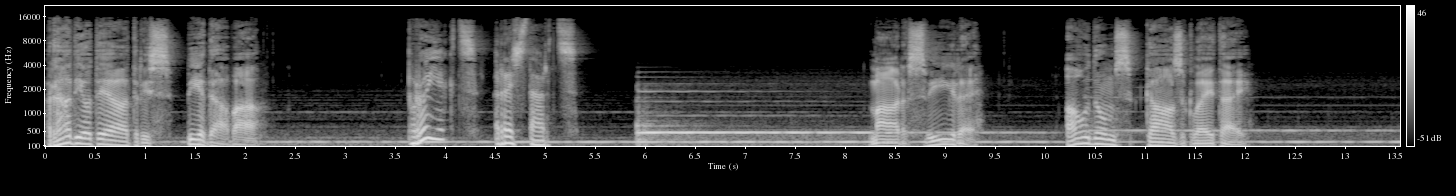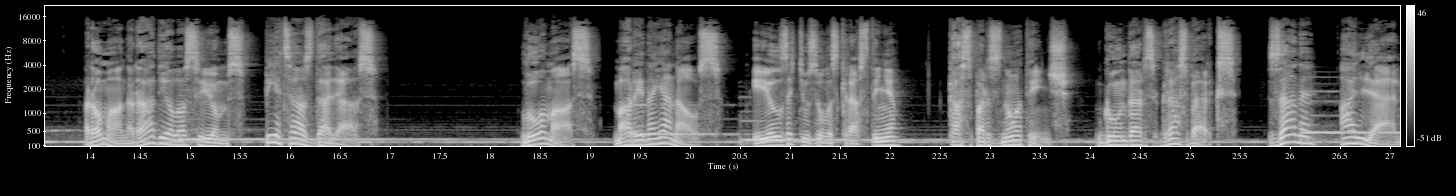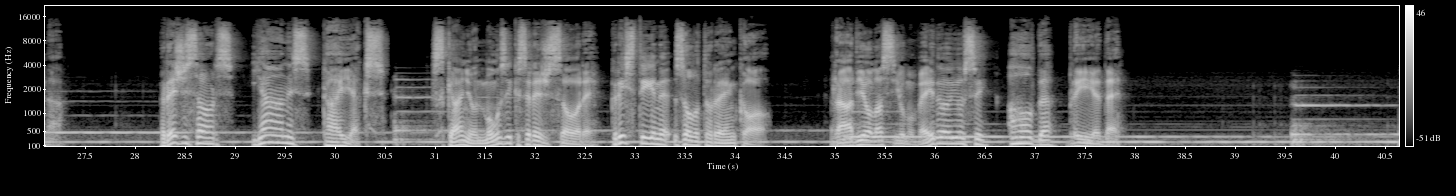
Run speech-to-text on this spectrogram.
Radioteātris piedāvā Projekts Restarts Māra Svīre, Audums Kāzu kleitai. Romāna radiolasījums piecās daļās. Lomās Marina Janaus, Ilze Čuzulas Krastiņa, Kaspars Notiņš, Gundars Grasbergs, Zane Aļēna. Režisors Jānis Kājaks, skaņu un mūzikas režisore Kristīne Zolotorenko, radiolasījumu veidojusi Alda Priede.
